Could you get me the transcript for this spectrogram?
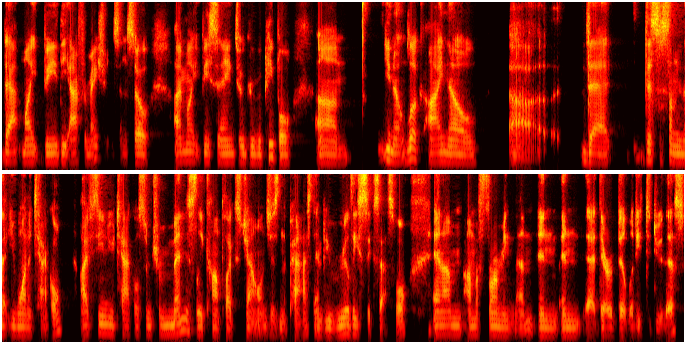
that might be the affirmations. And so i might be saying to a group of people um, you know look i know uh, that this is something that you want to tackle I've seen you tackle some tremendously complex challenges in the past and be really successful. And I'm I'm affirming them in in uh, their ability to do this.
